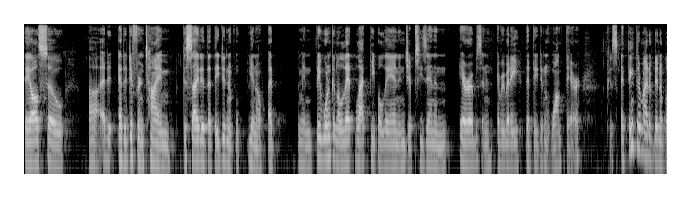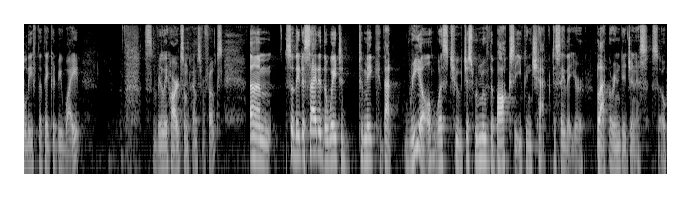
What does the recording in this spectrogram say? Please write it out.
They also, uh, at, a, at a different time, decided that they didn't, you know, at, I mean, they weren't going to let black people in and gypsies in and Arabs and everybody that they didn't want there. Because I think there might have been a belief that they could be white. It's really hard sometimes for folks. Um, so they decided the way to, to make that real was to just remove the box that you can check to say that you're black or indigenous. So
